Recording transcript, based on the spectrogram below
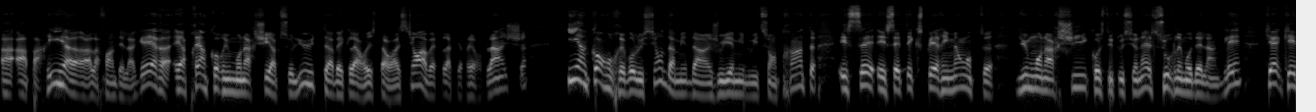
à, à Paris à, à, la fin de la guerre, et après encore une monarchie absolue avec la Restauration, avec la Terreur blanche a encore une révolution dans, juillet 1830 et, et cette expérimente d'une monarchie constitutionnelle sur le modèle anglais qui, qui,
